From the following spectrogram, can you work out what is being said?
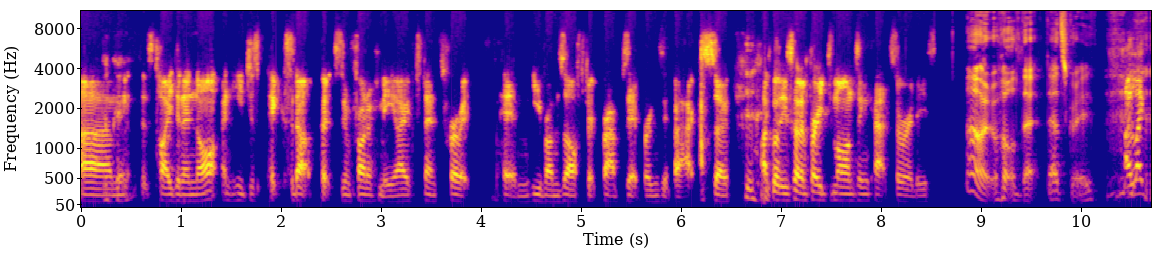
um, okay. that's tied in a knot, and he just picks it up, puts it in front of me. I have to then throw it to him. He runs after it, grabs it, brings it back. So I've got these kind of very demanding cats already. Oh well, that that's great. I like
